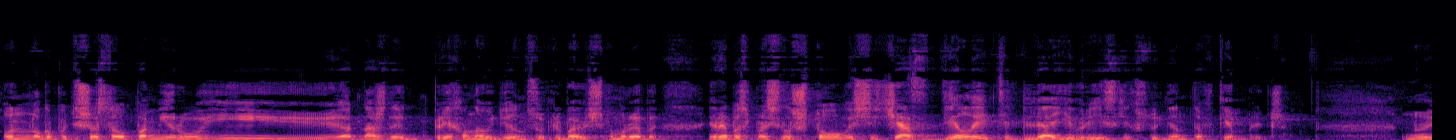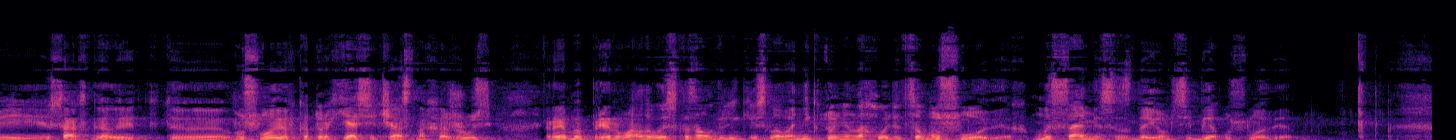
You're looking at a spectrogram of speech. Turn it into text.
он много путешествовал по миру и однажды приехал на аудиенцию к Любавическому Рэбе, и Рэбе спросил, что вы сейчас делаете для еврейских студентов Кембриджа. Ну и Сакс говорит, э, в условиях, в которых я сейчас нахожусь, Рэбе прервал его и сказал великие слова. Никто не находится в условиях. Мы сами создаем себе условия.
